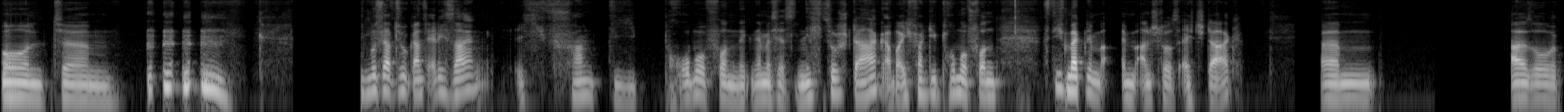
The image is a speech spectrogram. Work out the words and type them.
Und ähm, ich muss dazu ganz ehrlich sagen, ich fand die Promo von Nick Nemeth jetzt nicht so stark, aber ich fand die Promo von Steve Macklin im, im Anschluss echt stark. Ähm, also,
